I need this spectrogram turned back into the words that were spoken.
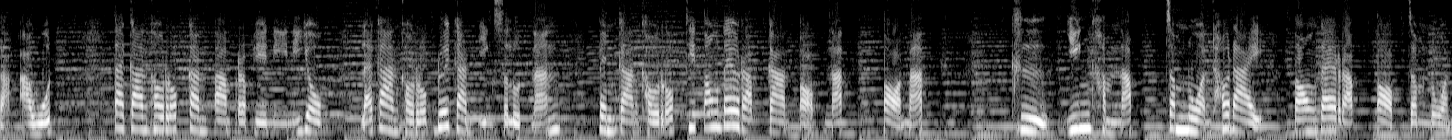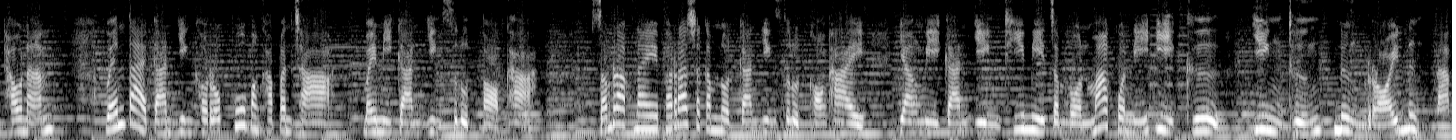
จากอาวุธ แต่การเคารพกันตามประเพณีนิยม และการเคารพด้วยการยิงสลุดนั้น เป็นการเคารพที่ต้องได้รับการตอบนัด ต่อนัด คือ ยิ่งคำนับจำนวนเท่าใด ต้องได้รับตอบจำนวนเท่านั้น เว้นแต่การยิงเคารพผู้บังคับบัญชา ไม่มีการยิงสลุดตอบค่ะสำหรับในพระราชกำหนดการยิงสลุดของไทย ยังมีการยิงที่มีจำนวนมากกว่านี้อีกคือ ยิงถึง 101 นัด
